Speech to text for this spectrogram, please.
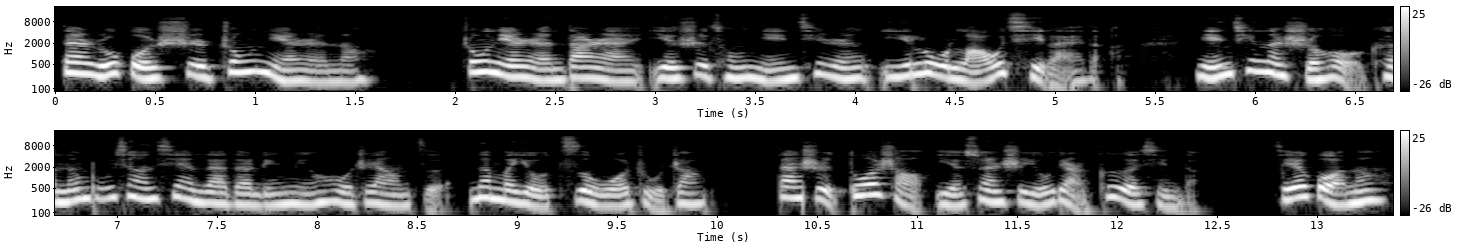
但如果是中年人呢？中年人当然也是从年轻人一路老起来的。年轻的时候可能不像现在的零零后这样子那么有自我主张，但是多少也算是有点个性的。结果呢，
